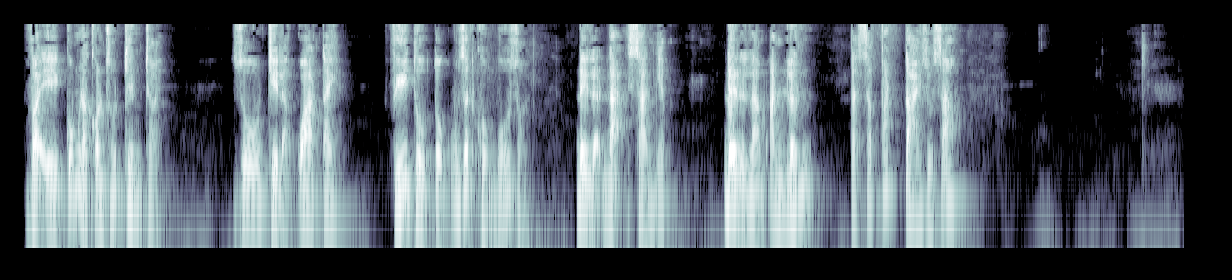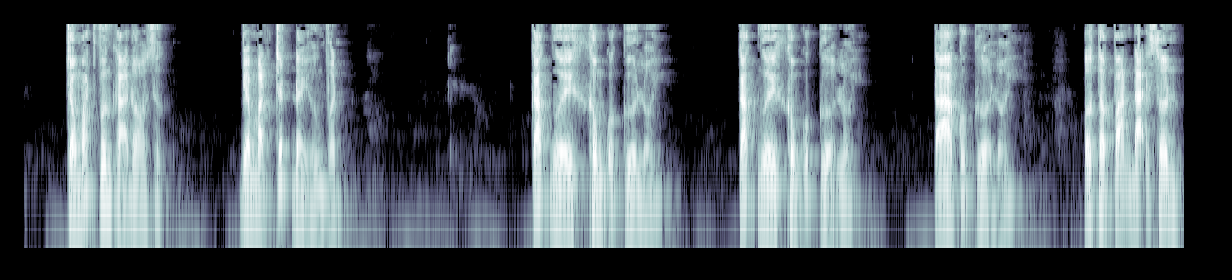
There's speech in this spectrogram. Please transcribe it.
Vậy cũng là con số trên trời. Dù chỉ là qua tay Phí thủ tục cũng rất khủng bố rồi. Đây là đại sản nghiệp. Đây là làm ăn lớn. Ta sắp phát tài rồi sao? Trong mắt Vương Khả đỏ rực Về mặt chất đầy hưng phấn. Các người không có cửa lối. Các người không có cửa lối. Ta có cửa lối. Ở thập vạn Đại Sơn,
